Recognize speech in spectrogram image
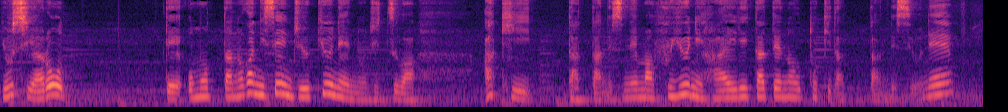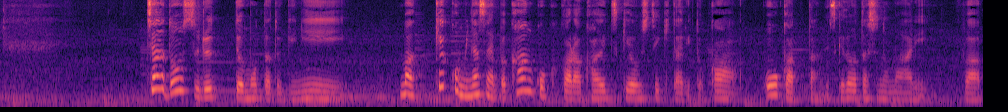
よしやろうって思ったのが2019年の実は秋だったんですね、まあ、冬に入りたての時だったんですよね。じゃあどうするって思った時に、まあ、結構皆さんやっぱ韓国から買い付けをしてきたりとか多かったんですけど私の周りは。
